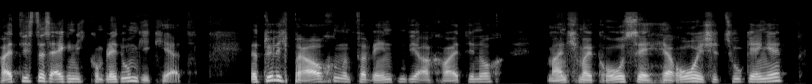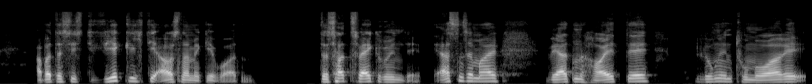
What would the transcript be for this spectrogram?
Heute ist das eigentlich komplett umgekehrt. Natürlich brauchen und verwenden wir auch heute noch manchmal große heroische Zugänge, aber das ist wirklich die Ausnahme geworden. Das hat zwei Gründe. Erstens einmal werden heute Lungentumore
